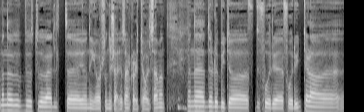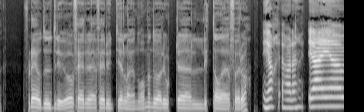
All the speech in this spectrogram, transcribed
men du, er litt Jo Jon Inge ble så nysgjerrig, så han klarte ikke å holde seg. Men, men eh, når du begynte å Du for, for rundt der, da. For det er jo, du driver jo og fer, fer rundt i hele landet nå, men du har gjort eh, litt av det før òg? Ja, jeg har det. Jeg eh,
